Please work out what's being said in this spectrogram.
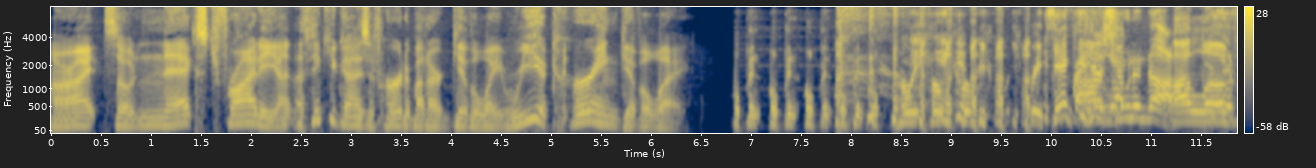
All right, so next Friday, I, I think you guys have heard about our giveaway, reoccurring giveaway. Open, open, open, open, open. hurry, hurry, hurry, hurry, hurry. Can't get here yet? soon enough. I love that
